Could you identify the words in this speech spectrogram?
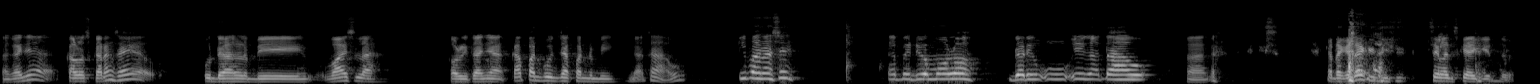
Makanya kalau sekarang saya udah lebih wise lah. Kalau ditanya kapan puncak pandemi, nggak tahu. Gimana sih? Epidemiolog dari UI nggak tahu. Nah, kadang-kadang challenge kayak gitu.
